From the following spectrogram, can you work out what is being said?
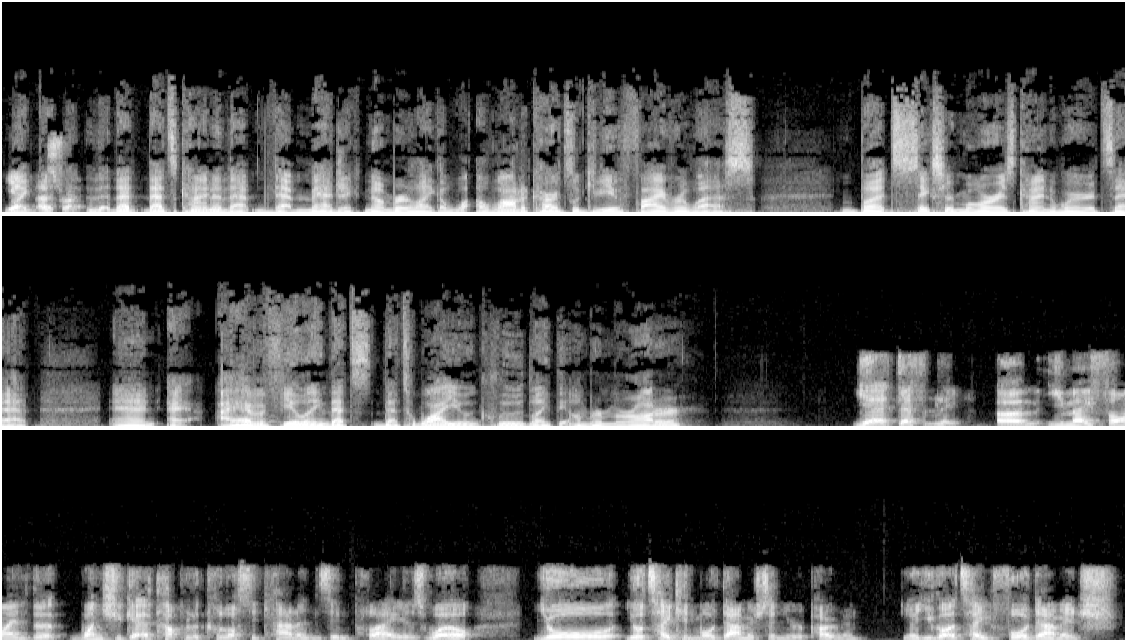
Yeah, like that's that, right. that that's kind of that that magic number. Like a, a lot of cards will give you five or less, but six or more is kind of where it's at. And I, I have a feeling that's that's why you include like the Umbra Marauder. Yeah, definitely. Um, you may find that once you get a couple of Colossi cannons in play as well, you're you're taking more damage than your opponent. You know, you got to take four damage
